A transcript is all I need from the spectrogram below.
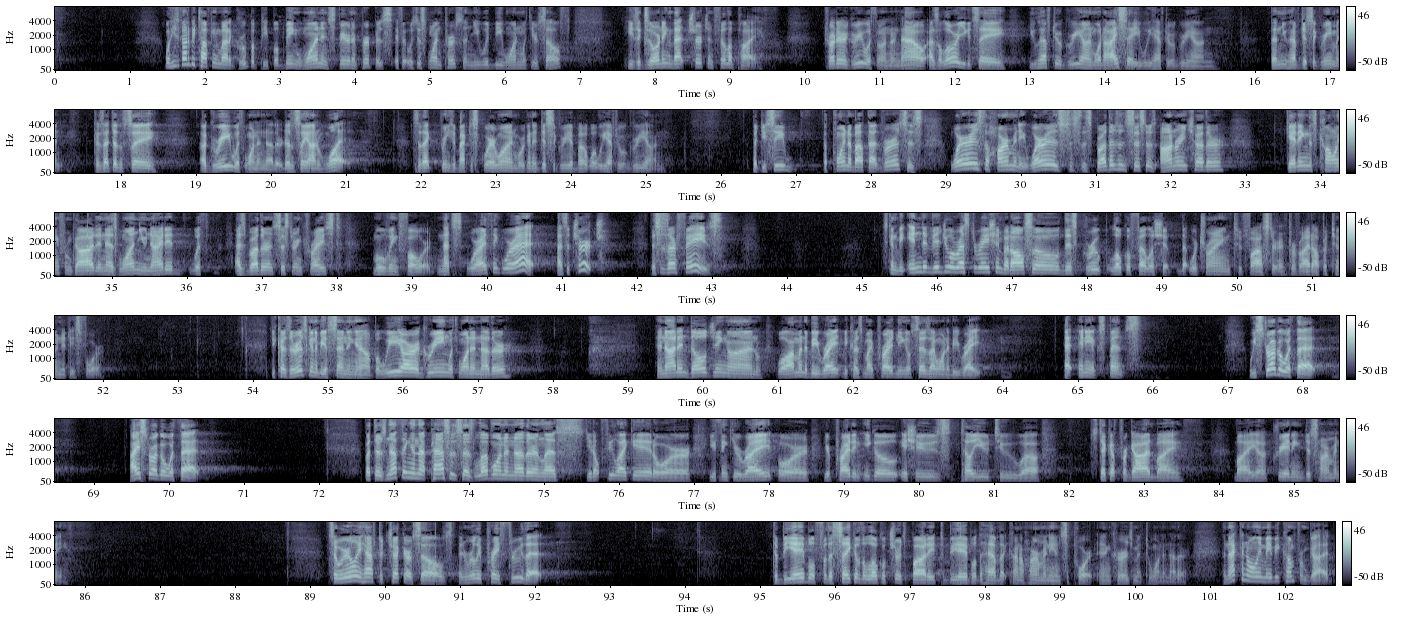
Well, he's got to be talking about a group of people being one in spirit and purpose. If it was just one person, you would be one with yourself. He's exhorting that church in Philippi. Try to agree with one another. Now, as a lawyer, you could say, you have to agree on what I say we have to agree on. Then you have disagreement. Because that doesn't say agree with one another. It doesn't say on what. So that brings you back to square one. We're going to disagree about what we have to agree on. But you see, the point about that verse is where is the harmony? Where is just this brothers and sisters honoring each other, getting this calling from God, and as one united with as brother and sister in Christ, moving forward? And that's where I think we're at as a church. This is our phase. Going to be individual restoration, but also this group local fellowship that we're trying to foster and provide opportunities for. Because there is going to be a sending out, but we are agreeing with one another and not indulging on, well, I'm going to be right because my pride and ego says I want to be right at any expense. We struggle with that. I struggle with that. But there's nothing in that passage that says love one another unless you don't feel like it or you think you're right or your pride and ego issues tell you to uh, stick up for God by, by uh, creating disharmony. So we really have to check ourselves and really pray through that. To be able, for the sake of the local church body, to be able to have that kind of harmony and support and encouragement to one another. And that can only maybe come from God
